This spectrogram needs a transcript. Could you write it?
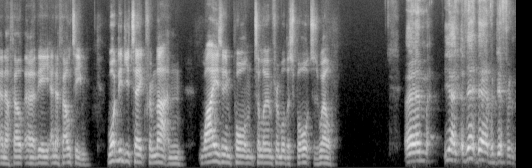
NFL, uh, the NFL team. What did you take from that, and why is it important to learn from other sports as well? Um, yeah, they, have a different.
